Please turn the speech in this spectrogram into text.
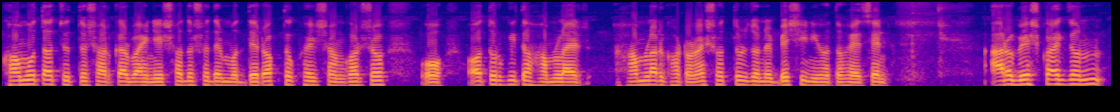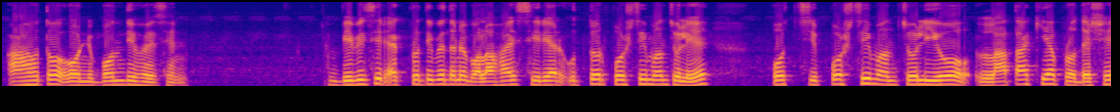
ক্ষমতাচ্যুত সরকার বাহিনীর সদস্যদের মধ্যে রক্তক্ষয়ী সংঘর্ষ ও অতর্কিত হামলার হামলার ঘটনায় সত্তর জনের বেশি নিহত হয়েছেন। আরও বেশ কয়েকজন আহত ও বন্দী হয়েছেন। বিবিসির এক প্রতিবেদনে বলা হয়, সিরিয়ার উত্তর-পশ্চিমাঞ্চলে পশ্চিমাঞ্চলীয় লাতাকিয়া প্রদেশে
